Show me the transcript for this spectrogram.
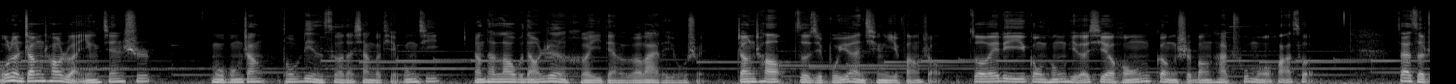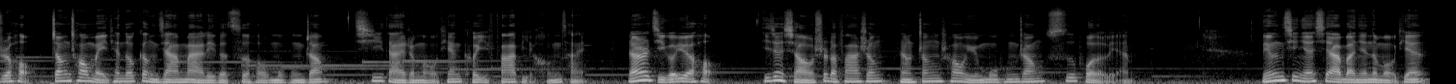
无论张超软硬兼施，穆鸿章都吝啬的像个铁公鸡，让他捞不到任何一点额外的油水。张超自己不愿轻易放手。作为利益共同体的谢红，更是帮他出谋划策。在此之后，张超每天都更加卖力地伺候穆鸿章，期待着某天可以发笔横财。然而几个月后，一件小事的发生让张超与穆鸿章撕破了脸。零七年下半年的某天，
